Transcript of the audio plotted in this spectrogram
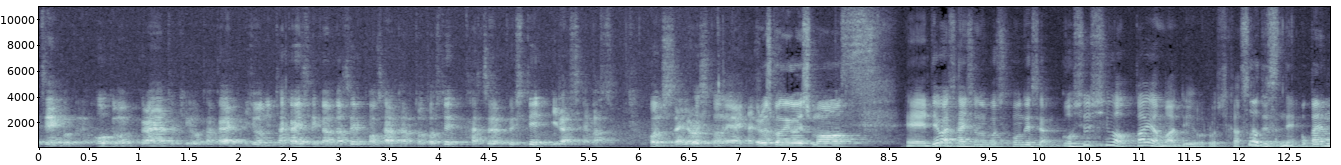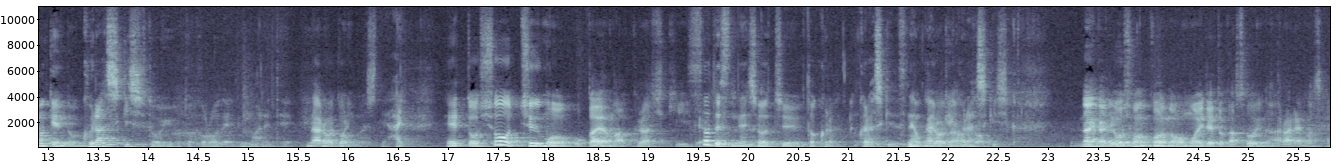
全国で多くのクライアント企業を抱え非常に高い成果を出せるコンサルタントとして活躍していらっしゃいます。本日はよろしくお願いいたします。よろしくお願いします。えー、では最初のご質問ですがご出身は岡山でよろしかったそうですね。岡山県の倉敷市というところで生まれておりましてはい。えっ、ー、と小中も岡山倉敷で？そうですね。小中と倉倉敷ですね。岡山県倉敷市から。何か幼少の頃の思い出とかそういうのあられますか？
